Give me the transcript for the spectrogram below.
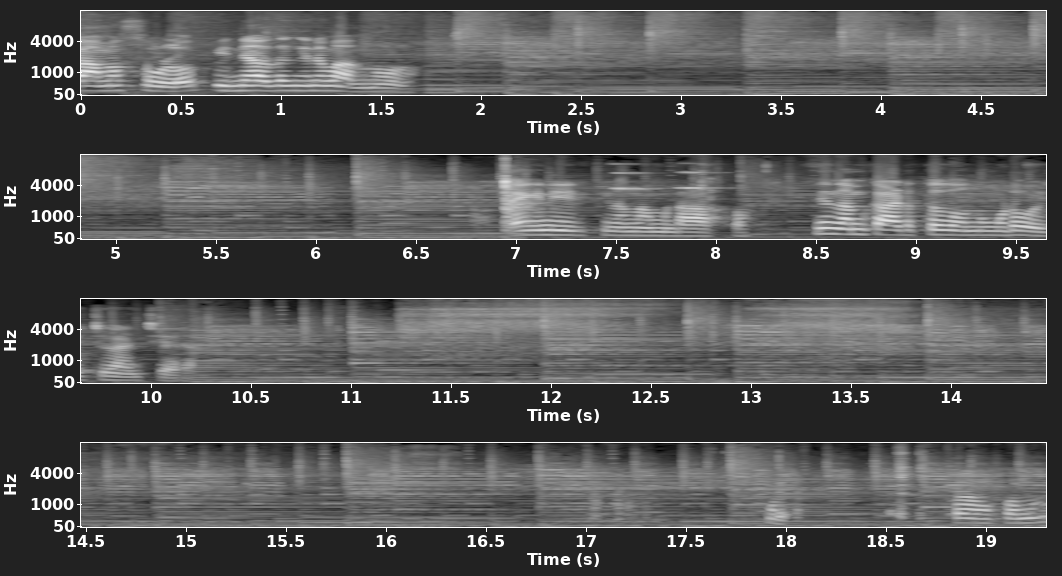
താമസമുള്ളൂ പിന്നെ അതിങ്ങനെ വന്നോളൂ. എങ്ങനെ ഇരിക്കണം നമ്മുടെ ആപ്പം ഇനി നമുക്ക് അടുത്തതൊന്നും കൂടെ ഒഴിച്ച് കാണിച്ചു തരാം. അപ്പോൾ നമുക്കൊന്ന്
